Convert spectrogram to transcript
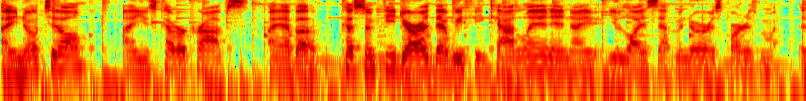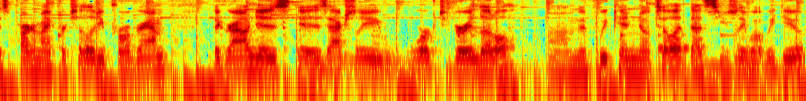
a no-till I use cover crops. I have a custom feed yard that we feed cattle in, and I utilize that manure as part of my, as part of my fertility program. The ground is is actually worked very little. Um, if we can no-till it, that's usually what we do.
